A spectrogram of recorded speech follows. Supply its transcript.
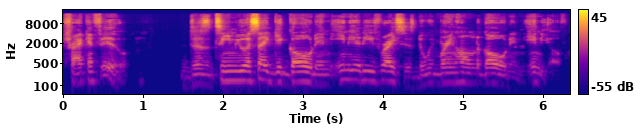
track and field. Does Team USA get gold in any of these races? Do we bring home the gold in any of them?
